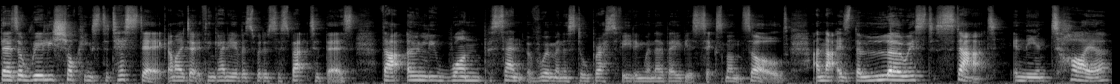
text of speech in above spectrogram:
there's a really shocking statistic, and I don't think any of us would have suspected this, that only 1% of women are still breastfeeding when their baby is six months old. And that is the lowest stat in the entire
